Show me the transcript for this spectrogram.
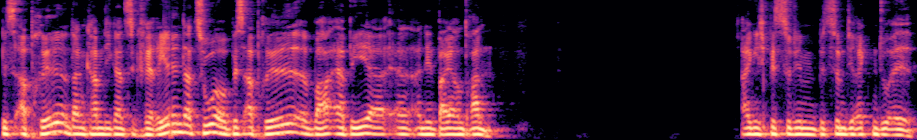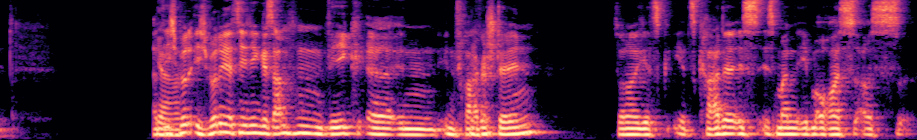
bis April und dann kamen die ganzen Querelen dazu, aber bis April äh, war RB äh, an den Bayern dran. Eigentlich bis zu dem, bis zum direkten Duell. Also ja. ich, würde, ich würde jetzt nicht den gesamten Weg äh, in, in Frage mhm. stellen, sondern jetzt, jetzt gerade ist, ist man eben auch aus, aus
